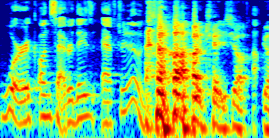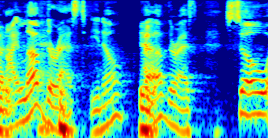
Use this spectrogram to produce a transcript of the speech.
work on Saturdays afternoons. okay, sure. Got it. I love the rest, you know? Yeah. I love the rest. So,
